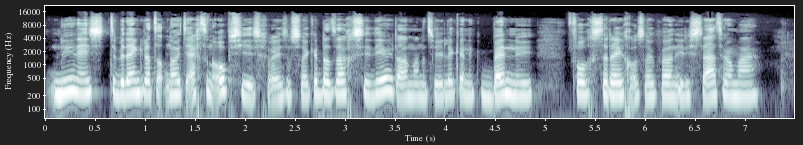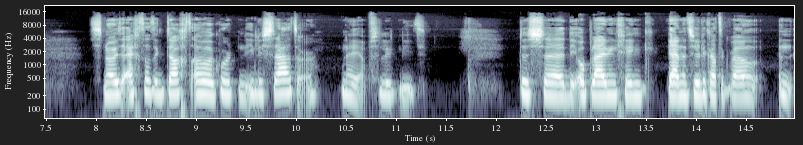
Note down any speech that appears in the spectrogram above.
nu ineens te bedenken dat dat nooit echt een optie is geweest of zo. Ik heb dat wel gestudeerd allemaal natuurlijk en ik ben nu volgens de regels ook wel een illustrator, maar het is nooit echt dat ik dacht, oh, ik word een illustrator. Nee, absoluut niet. Dus eh, die opleiding ging ik, ja, natuurlijk had ik wel een,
